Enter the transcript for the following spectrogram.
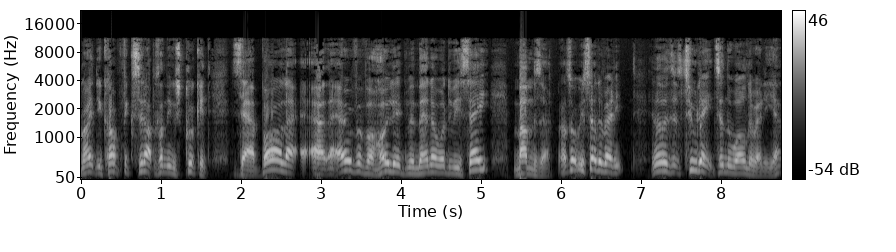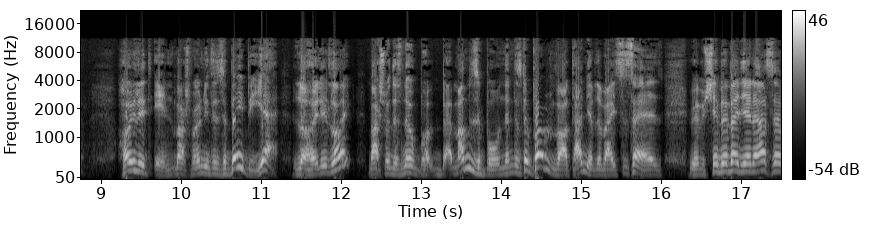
right? You can't fix it up, something's crooked. Za'abah la'erva v'holid memena, what do we say? Mamza. That's what we said already. In other words, it's too late, it's in the world already, yeah? Hoilid in, mashma only if there's a baby, yeah. Lo hoilid loy. Mashma, there's no, mums are born, then there's no problem. Vatanya of the Raisa says, Reb Shimon ben Yanasa.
